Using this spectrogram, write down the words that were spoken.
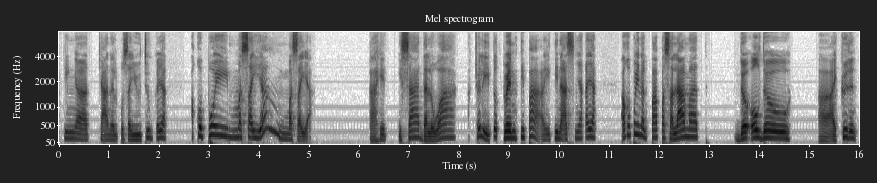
aking ah, channel po sa YouTube. Kaya ako po'y masayang masaya. Kahit isa, dalawa, actually ito 20 pa ang itinaas niya. Kaya ako po'y nagpapasalamat. The, although ah, I couldn't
